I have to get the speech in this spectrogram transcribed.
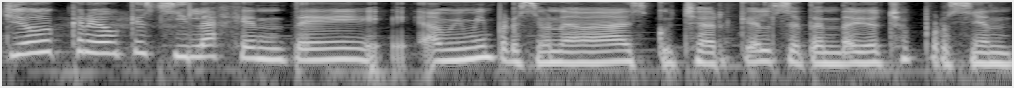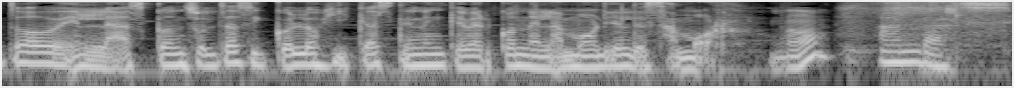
yo creo que sí la gente, a mí me impresionaba escuchar que el 78% de las consultas psicológicas tienen que ver con el amor y el desamor, ¿no? andas.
